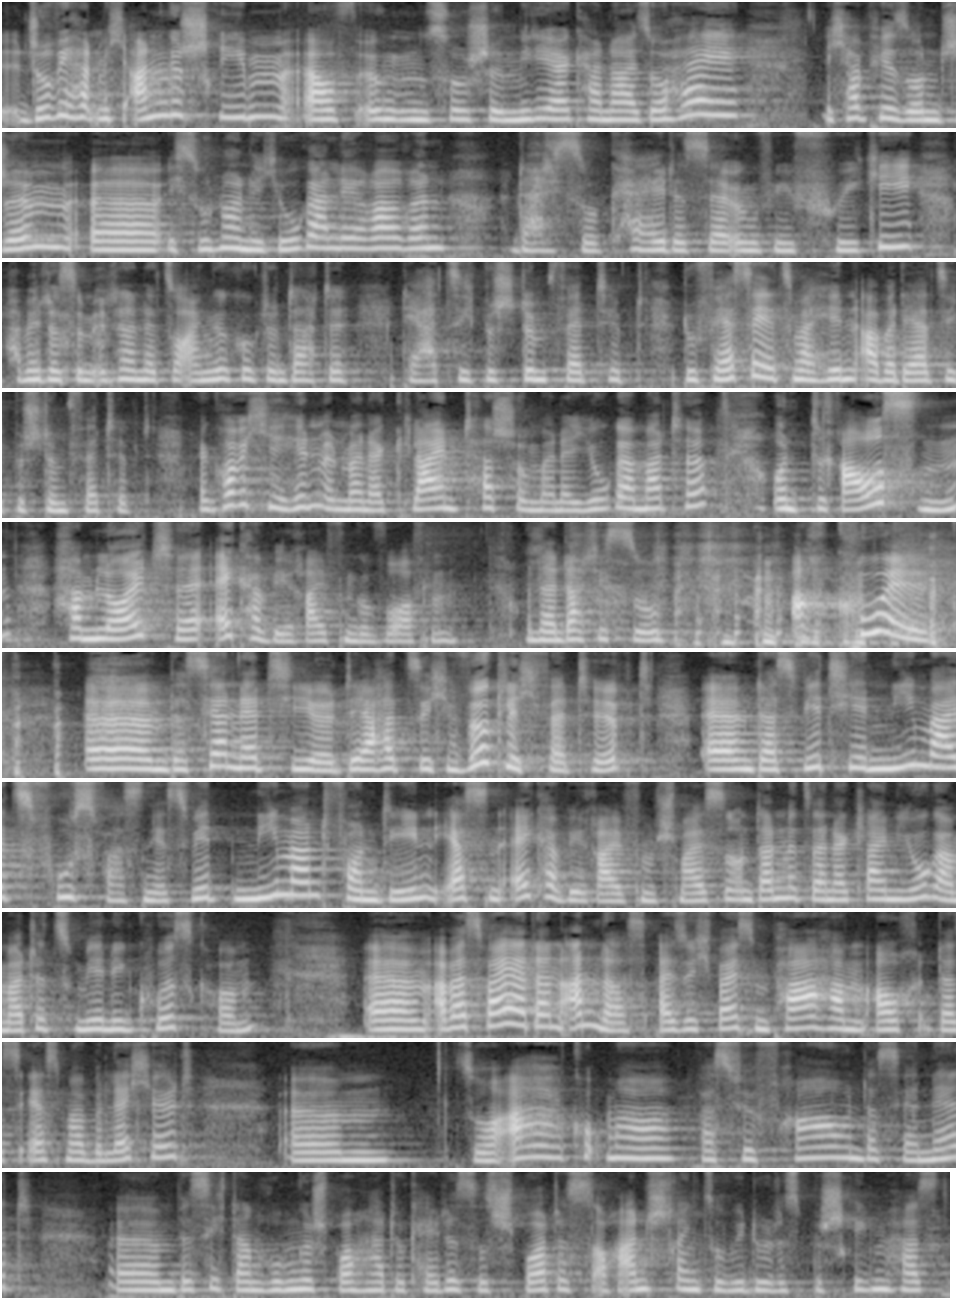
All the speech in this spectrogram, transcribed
Jovi hat mich angeschrieben auf irgendeinem Social-Media-Kanal so, hey, ich habe hier so ein Gym, äh, ich suche noch eine Yoga-Lehrerin. Dann dachte ich so, okay, das ist ja irgendwie freaky. Habe mir das im Internet so angeguckt und dachte, der hat sich bestimmt vertippt. Du fährst ja jetzt mal hin, aber der hat sich bestimmt vertippt. Dann komme ich hier hin mit meiner kleinen Tasche und meiner Yogamatte und draußen haben Leute LKW-Reifen geworfen. Und dann dachte ich so, ach cool, ähm, das ist ja nett hier. Der hat sich wirklich vertippt. Ähm, das wird hier niemals Fuß fassen. Es wird niemand von denen erst einen LKW-Reifen schmeißen und dann mit seiner kleinen Yogamatte zu mir in den Kurs kommen. Ähm, aber es war ja dann anders. Also ich weiß, ein paar haben auch das erstmal belächelt. Ähm, so, ah, guck mal, was für Frauen, das ist ja nett. Ähm, bis sich dann rumgesprochen hat, okay, das ist Sport, das ist auch anstrengend, so wie du das beschrieben hast.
